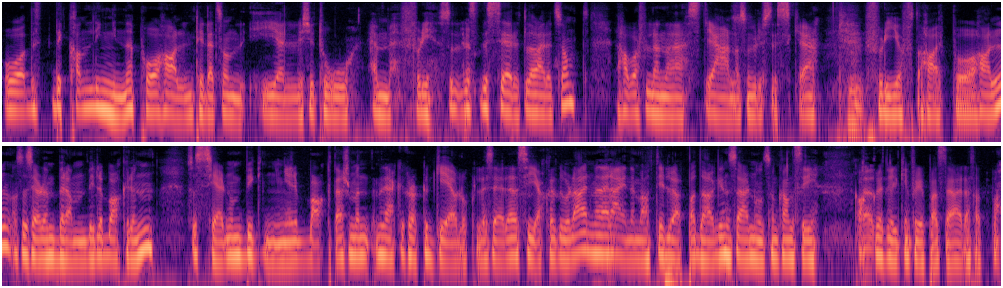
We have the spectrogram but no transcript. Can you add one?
og det, det, kan ligne på halen til et sånn IL-22M-fly. Så det, det, ser ut til å være et sånt. Det har i hvert fall denne stjerna som russiske mm. fly ofte har på halen, og så ser du en brannbil i bakgrunnen. Så ser du noen bygninger bak der, men, men jeg har ikke klart å geolokalisere si akkurat hvor det er, men jeg regner med at i løpet av dagen så er det noen som kan si akkurat akkurat hvilken flyplass det er satt på.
